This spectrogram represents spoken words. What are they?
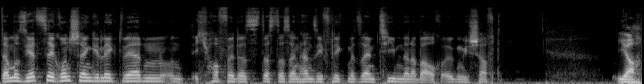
da muss jetzt der Grundstein gelegt werden und ich hoffe, dass, dass das ein Hansi Flick mit seinem Team dann aber auch irgendwie schafft. Ja,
